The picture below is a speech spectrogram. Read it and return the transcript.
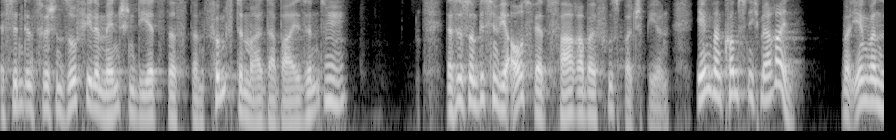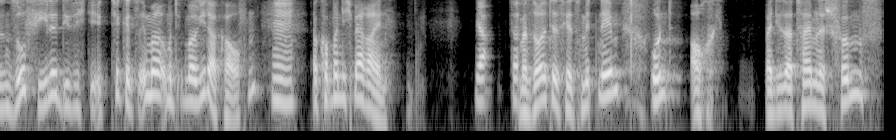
es sind inzwischen so viele Menschen, die jetzt das dann fünfte Mal dabei sind. Mhm. Das ist so ein bisschen wie Auswärtsfahrer bei Fußballspielen. Irgendwann kommst du nicht mehr rein. Weil irgendwann sind so viele, die sich die Tickets immer und immer wieder kaufen, Mhm. da kommt man nicht mehr rein. Ja, das Man sollte es jetzt mitnehmen und auch bei dieser Timelash 5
